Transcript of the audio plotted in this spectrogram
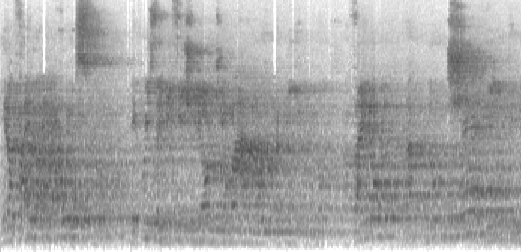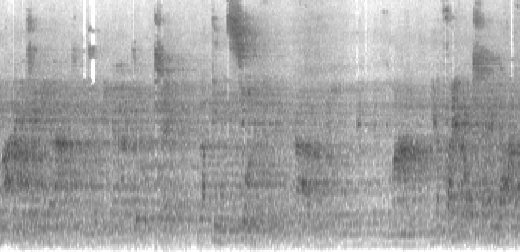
E Raffaello è questo, e questo è difficile oggi amarlo e capirlo, no? Raffaello non c'è male che c'è Michelangelo, cioè Michelangelo c'è la tensione del peccato, del, del, del male, in Raffaello c'è la,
